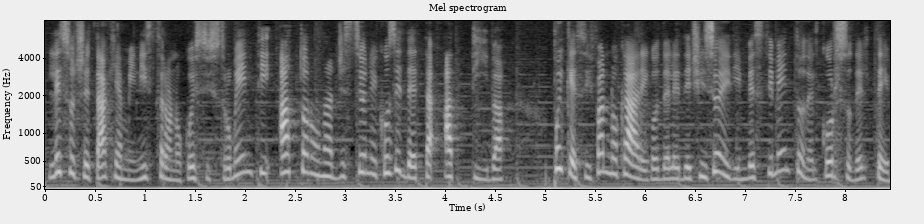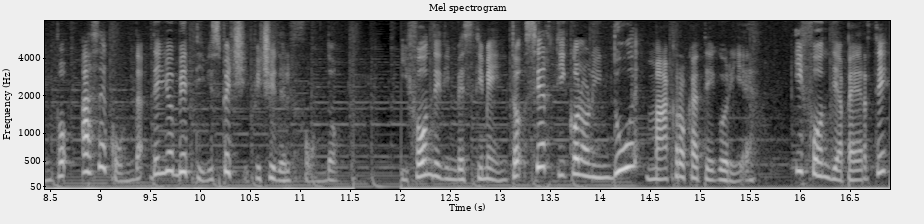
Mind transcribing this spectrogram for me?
Le società che amministrano questi strumenti attuano una gestione cosiddetta attiva, poiché si fanno carico delle decisioni di investimento nel corso del tempo a seconda degli obiettivi specifici del fondo. I fondi di investimento si articolano in due macro categorie. I fondi aperti,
